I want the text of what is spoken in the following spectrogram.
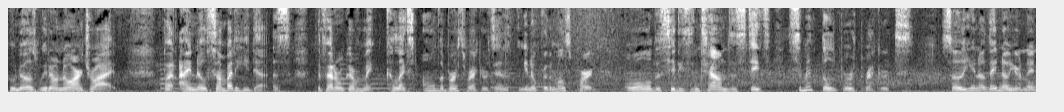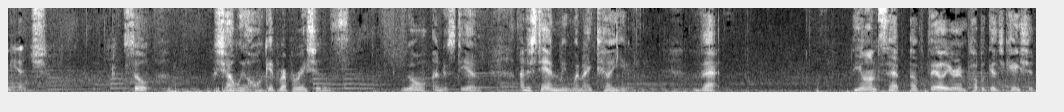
who knows, we don't know our tribe. But I know somebody he does. The federal government collects all the birth records, and you know, for the most part, all the cities and towns and states submit those birth records. So, you know, they know your lineage. So, shall we all get reparations? We all understand. Understand me when I tell you that the onset of failure in public education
